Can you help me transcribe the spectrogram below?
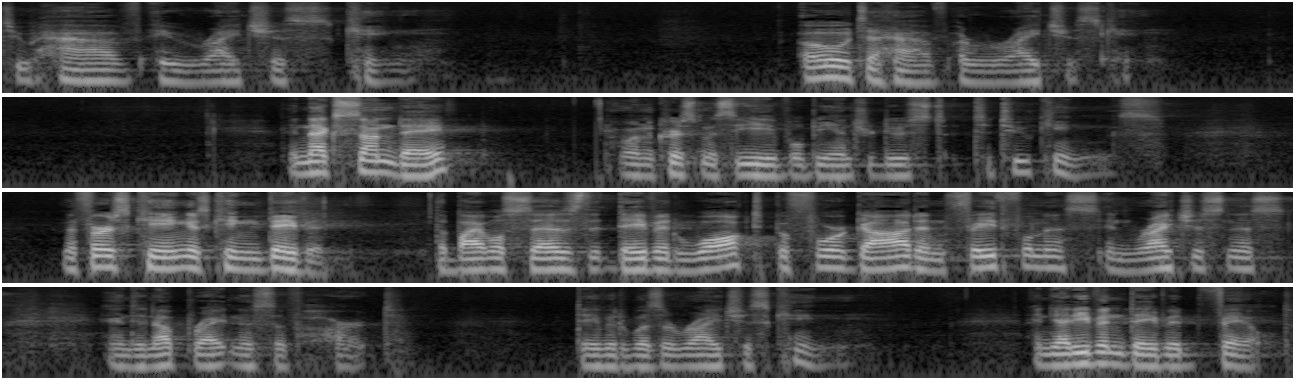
to have a righteous king. Oh, to have a righteous king. And next Sunday, on Christmas Eve, we'll be introduced to two kings. The first king is King David. The Bible says that David walked before God in faithfulness, in righteousness, and in uprightness of heart. David was a righteous king. And yet, even David failed.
